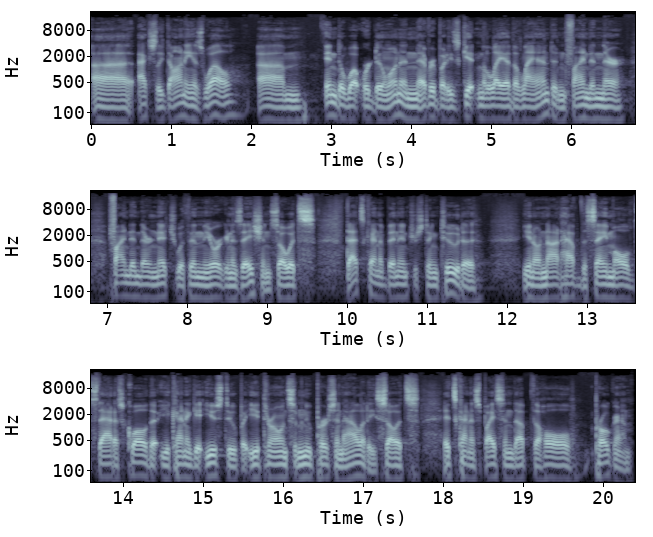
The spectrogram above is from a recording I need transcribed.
uh, actually Donnie as well, um, into what we're doing, and everybody's getting the lay of the land and finding their finding their niche within the organization. So it's that's kind of been interesting too to you know, not have the same old status quo that you kind of get used to, but you throw in some new personalities. So it's it's kind of spicing up the whole program.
